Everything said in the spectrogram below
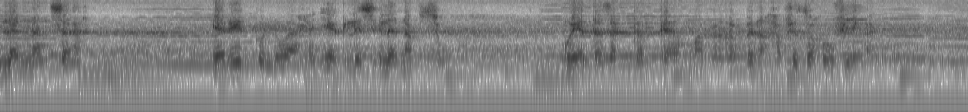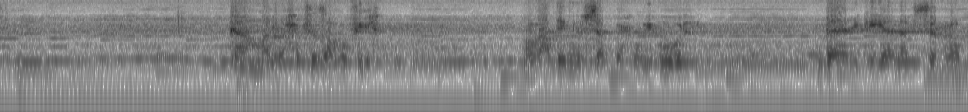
لن ننساه. يا ريت كل واحد يجلس إلى نفسه ويتذكر كم مرة ربنا حفظه فيها. كم مرة حفظه فيها. وبعدين يسبح ويقول بارك يا نفس الرب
